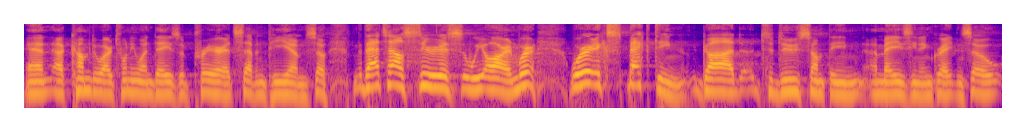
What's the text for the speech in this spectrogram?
and uh, come to our 21 days of prayer at 7 p.m. So that's how serious we are. And we're, we're expecting God to do something amazing and great. And so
